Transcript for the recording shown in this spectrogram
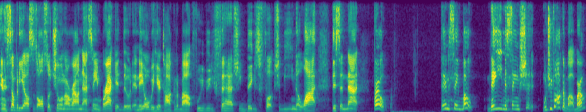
And if somebody else is also chilling around that same bracket, dude, and they over here talking about Foodie Beauty fat, she big as fuck, she be eating a lot, this and that, bro, they're in the same boat. They eating the same shit. What you talking about, bro?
